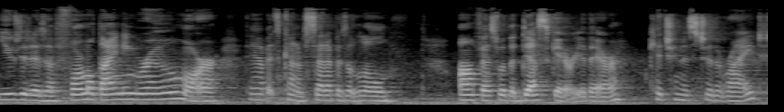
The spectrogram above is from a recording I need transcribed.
use it as a formal dining room or they have it kind of set up as a little office with a desk area there. Kitchen is to the right.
